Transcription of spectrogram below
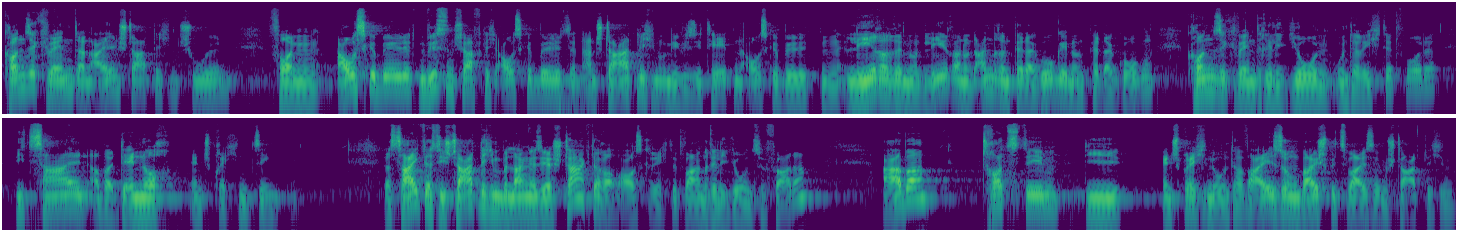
konsequent an allen staatlichen Schulen von ausgebildeten, wissenschaftlich ausgebildeten, an staatlichen Universitäten ausgebildeten Lehrerinnen und Lehrern und anderen Pädagoginnen und Pädagogen konsequent Religion unterrichtet wurde, die Zahlen aber dennoch entsprechend sinken. Das zeigt, dass die staatlichen Belange sehr stark darauf ausgerichtet waren, Religion zu fördern, aber trotzdem die entsprechende Unterweisung beispielsweise im staatlichen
